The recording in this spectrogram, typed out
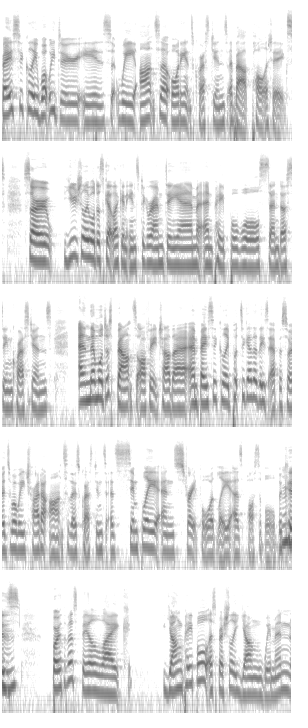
basically, what we do is we answer audience questions about politics. So usually, we'll just get like an Instagram DM and people will send us in questions. And then we'll just bounce off each other and basically put together these episodes where we try to answer those questions as simply and straightforwardly as possible because mm-hmm. Both of us feel like young people, especially young women,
